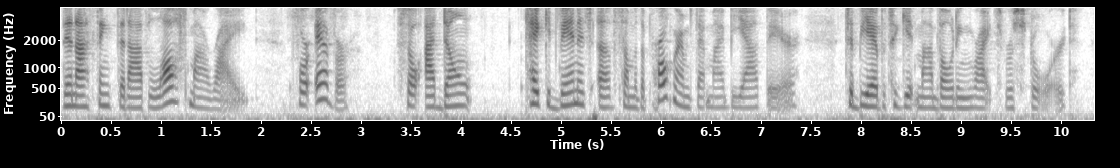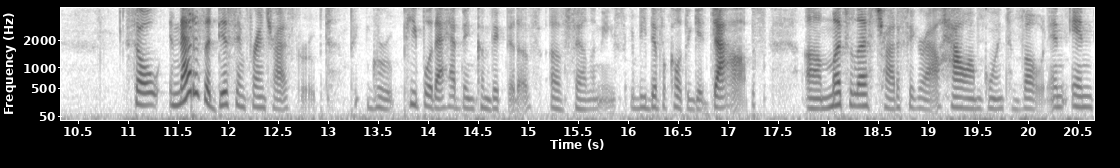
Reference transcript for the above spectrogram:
then I think that I've lost my right forever. So I don't take advantage of some of the programs that might be out there to be able to get my voting rights restored. So, and that is a disenfranchised group, group people that have been convicted of, of felonies. It'd be difficult to get jobs, um, much less try to figure out how I'm going to vote. And, and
